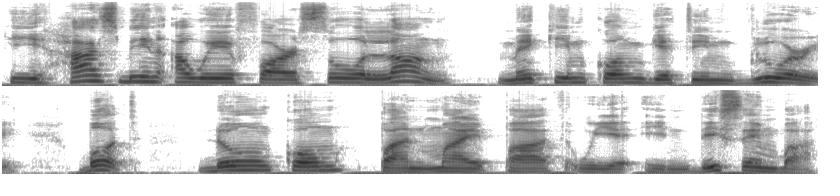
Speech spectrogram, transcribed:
He has been away for so long, make him come get him glory. But don't come upon my pathway in December.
